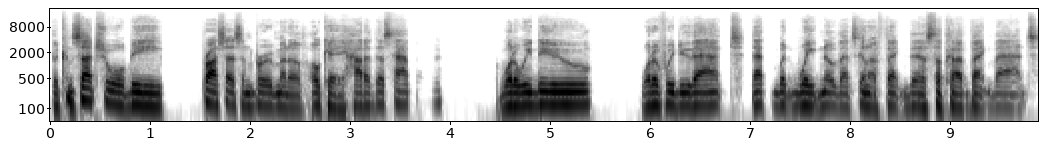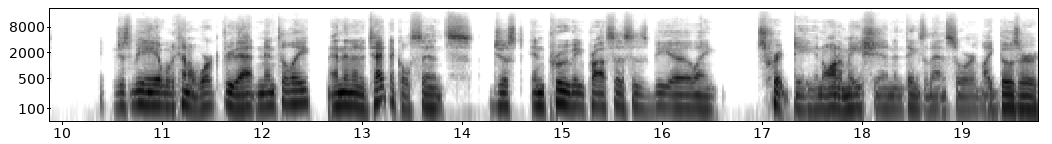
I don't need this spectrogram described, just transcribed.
the conceptual being process improvement of, okay, how did this happen? What do we do? What if we do that? That, but wait, no, that's going to affect this. That's going to affect that. Just being able to kind of work through that mentally. And then in a technical sense, just improving processes via like scripting and automation and things of that sort. Like those are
